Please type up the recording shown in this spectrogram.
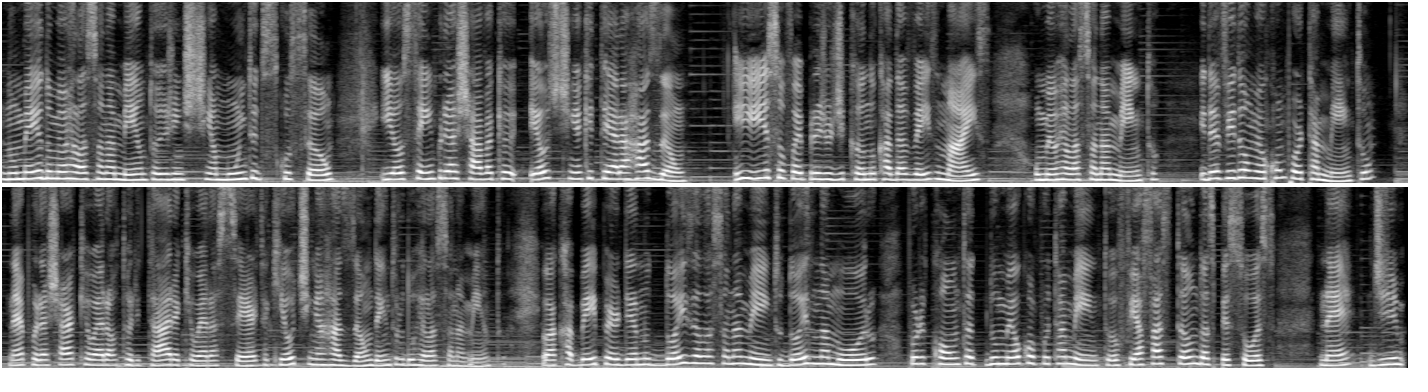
No meio do meu relacionamento, a gente tinha muita discussão e eu sempre achava que eu, eu tinha que ter a razão. E isso foi prejudicando cada vez mais o meu relacionamento. E devido ao meu comportamento, né, por achar que eu era autoritária, que eu era certa, que eu tinha razão dentro do relacionamento. Eu acabei perdendo dois relacionamentos, dois namoros por conta do meu comportamento. Eu fui afastando as pessoas, né, de,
